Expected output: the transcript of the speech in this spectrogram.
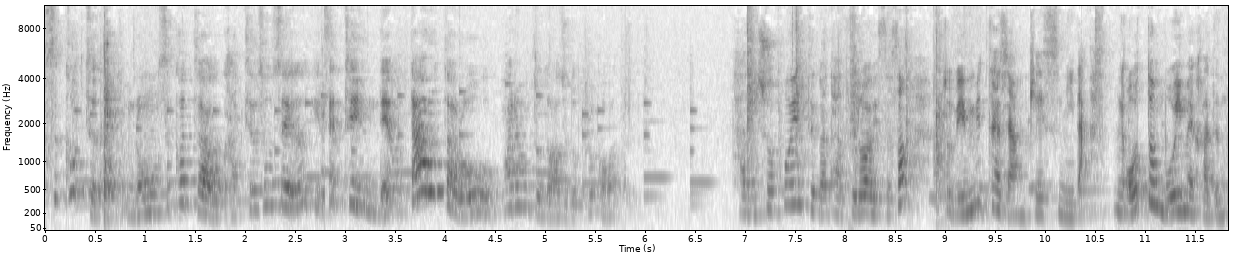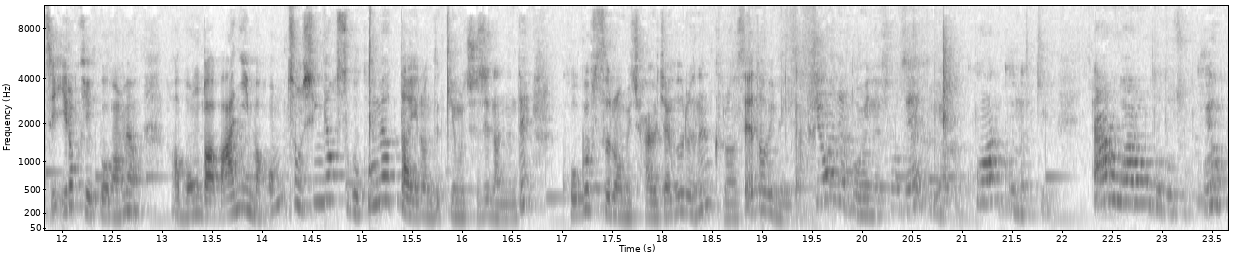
스커트, 좀롱 스커트하고 같은 소재의 세트인데요. 따로따로 활용도도 아주 높을 것 같아요. 단추 포인트가 다 들어있어서 좀 밋밋하지 않게 했습니다. 음, 어떤 모임에 가든지 이렇게 입고 가면 아, 뭔가 많이 막 엄청 신경 쓰고 꾸몄다 이런 느낌을 주진 않는데 고급스러움이 잘잘 흐르는 그런 셋업입니다. 시원해 보이는 소재 그리고 꾸안꾸 느낌 따로 활용도도 좋고요.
